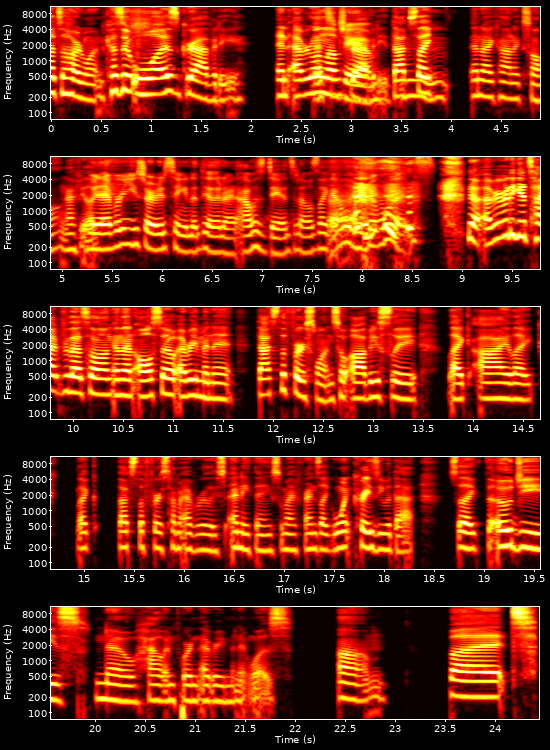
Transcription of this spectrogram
that's a hard one because it was Gravity, and everyone That's loves. Gravity. That's like Mhm. An iconic song. I feel like. Whenever you started singing it the other night, I was dancing. I was like, I only Uh, heard it once. yeah, everybody gets hyped for that song, and then also every minute. That's the first one. So obviously, like I like like that's the first time I ever released anything. So my friends like went crazy with that. So like the OGs know how important every minute was. Um, but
